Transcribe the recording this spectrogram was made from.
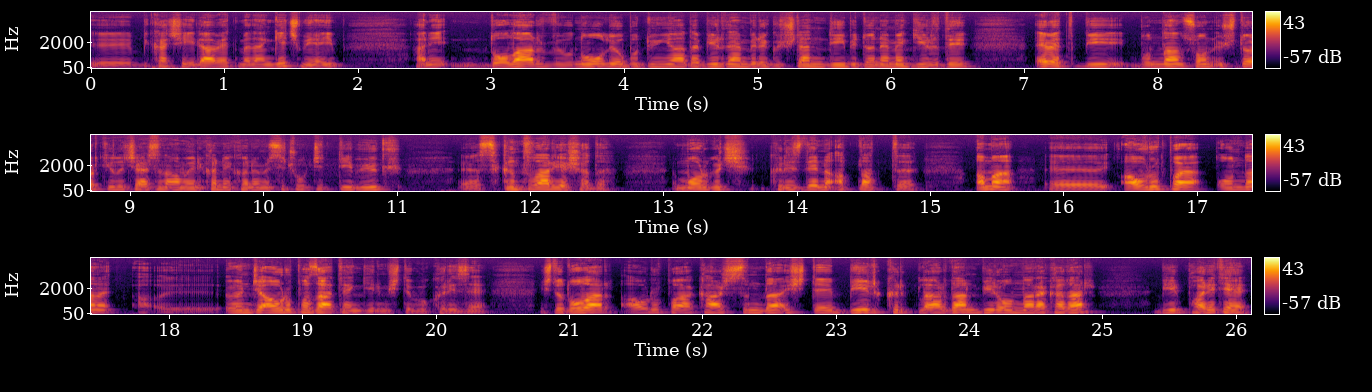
e, birkaç şey ilave etmeden geçmeyeyim. Hani dolar ne oluyor bu dünyada birdenbire güçlendiği bir döneme girdi. Evet bir bundan son 3-4 yıl içerisinde Amerikan ekonomisi çok ciddi büyük e, sıkıntılar yaşadı. Mortgage krizlerini atlattı. Ama e, Avrupa ondan e, önce Avrupa zaten girmişti bu krize. İşte dolar Avrupa karşısında işte 1.40'lardan 1.10'lara kadar bir parite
